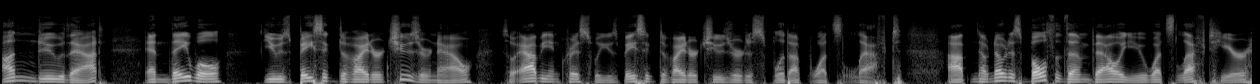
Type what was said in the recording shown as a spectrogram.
undo that, and they will use basic divider chooser now. So Abby and Chris will use basic divider chooser to split up what's left. Uh, now notice both of them value what's left here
